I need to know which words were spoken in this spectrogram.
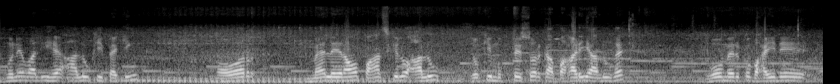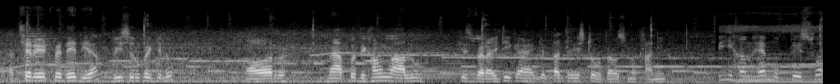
होने वाली है आलू की पैकिंग और मैं ले रहा हूँ पाँच किलो आलू, जो कि मुक्तेश्वर का पहाड़ी आलू है। वो मेरे को भाई ने अच्छे रेट पे दे दिया, बीस रुपये किलो। और मैं आपको दिखाऊँगा आलू किस वैरायटी का है, कितना टेस्ट होता है उसमें खाने का। अभी हम हैं मुक्तेश्वर।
